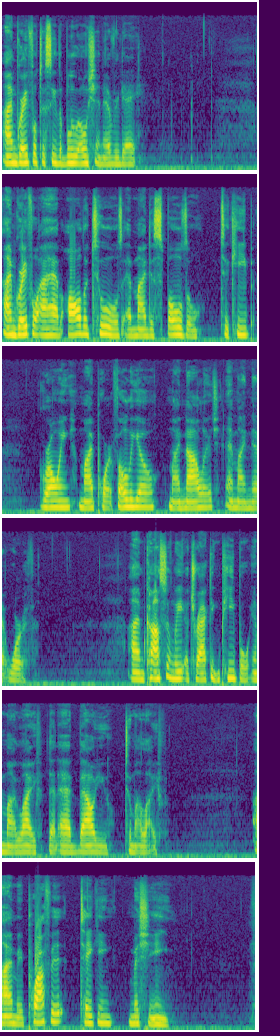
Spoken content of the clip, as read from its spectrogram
I am grateful to see the blue ocean every day. I am grateful I have all the tools at my disposal to keep growing my portfolio, my knowledge, and my net worth. I am constantly attracting people in my life that add value to my life. I am a profit taking machine.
